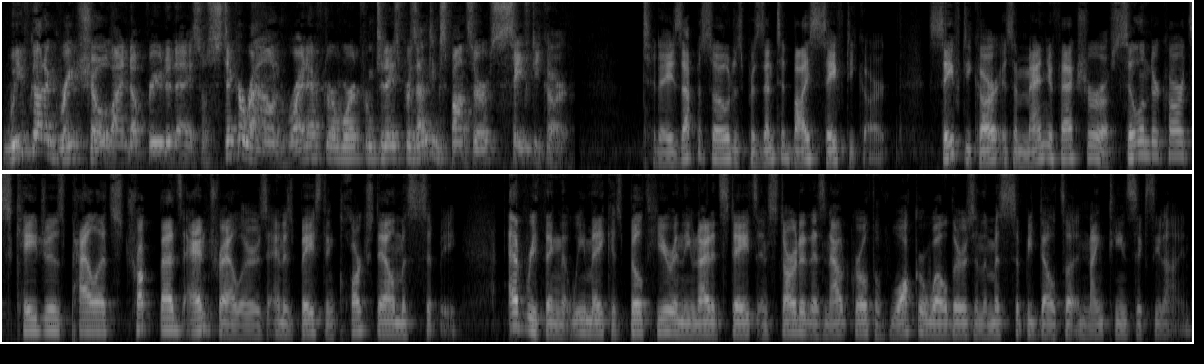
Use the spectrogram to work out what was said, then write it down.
We've got a great show lined up for you today, so stick around right after a word from today's presenting sponsor, Safety Cart. Today's episode is presented by Safety Cart. Safety Cart is a manufacturer of cylinder carts, cages, pallets, truck beds, and trailers and is based in Clarksdale, Mississippi. Everything that we make is built here in the United States and started as an outgrowth of Walker Welders in the Mississippi Delta in 1969.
